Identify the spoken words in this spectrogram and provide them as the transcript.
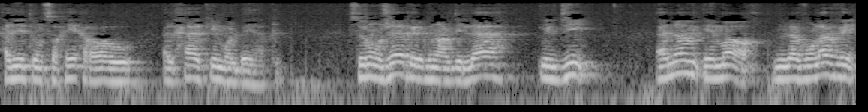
حديث صحيح رواه الحاكم والبيهقي Selon Jabir ibn Abdullah, il dit Un homme est mort, nous l'avons lavé,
